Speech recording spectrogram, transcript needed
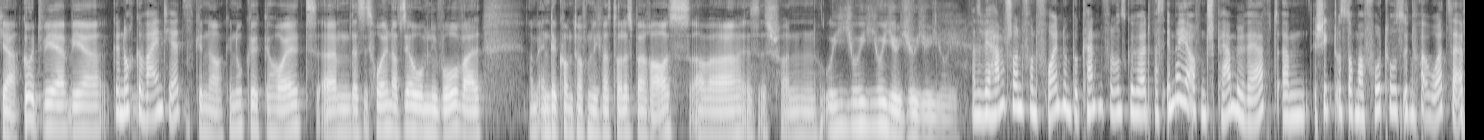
Ja, gut, wir, wir Genug geweint jetzt. Genau, genug ge- geheult. Ähm, das ist Heulen auf sehr hohem Niveau, weil am Ende kommt hoffentlich was Tolles bei raus, aber es ist schon ui, ui, ui, ui, ui, ui. Also wir haben schon von Freunden und Bekannten von uns gehört, was immer ihr auf den Sperrmüll werft, ähm, schickt uns doch mal Fotos über WhatsApp.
